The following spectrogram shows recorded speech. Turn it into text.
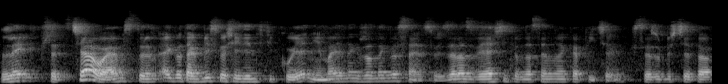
lęk przed ciałem, z którym ego tak blisko się identyfikuje, nie ma jednak żadnego sensu. I zaraz wyjaśnię to w następnym akapicie. Chcę, żebyście to,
